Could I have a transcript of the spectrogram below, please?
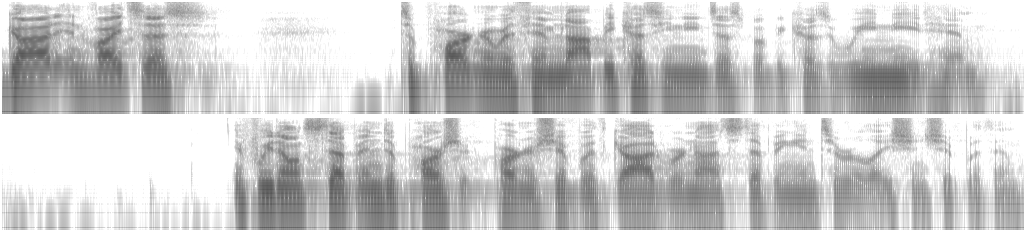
God invites us to partner with him, not because he needs us, but because we need him. If we don't step into partnership with God, we're not stepping into relationship with Him.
